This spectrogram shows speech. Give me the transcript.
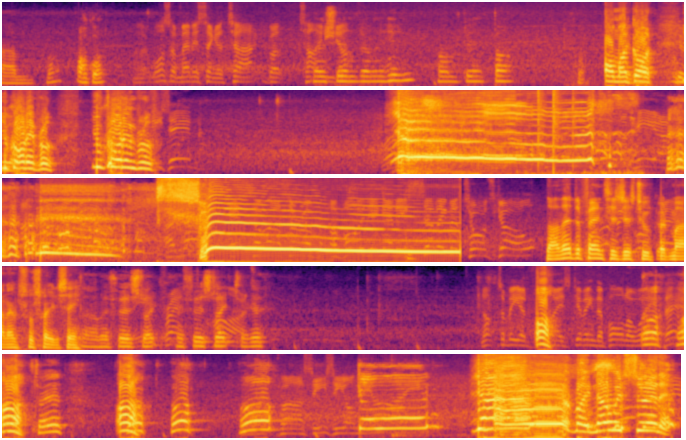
Um, what? Oh, go on. Well, it was a menacing attack, but tidied up. Oh my god, Give you it got him, bro. You got him, bro. He's in. Towards goal. No, their defense is just too good, man. I'm so sorry to say. Ah, my first strike. My first strike. Okay. Not to be Oh. advised, giving the ball away Oh, there. oh, try it. Oh, Oh, oh, Pass easy on the go on, yeah! Right now we're doing it.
